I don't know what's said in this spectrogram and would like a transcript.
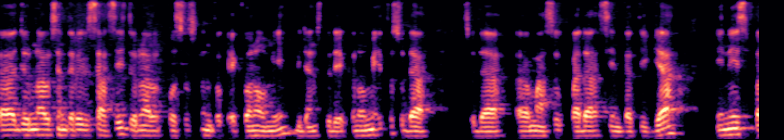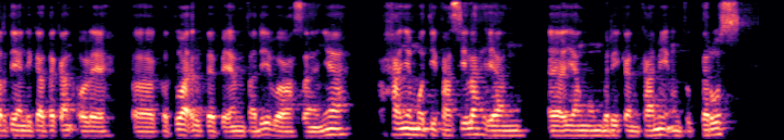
uh, jurnal sentralisasi, jurnal khusus untuk ekonomi, bidang studi ekonomi itu sudah sudah uh, masuk pada Sinta 3 ini seperti yang dikatakan oleh uh, Ketua LPPM tadi bahwasanya hanya motivasilah yang uh, yang memberikan kami untuk terus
